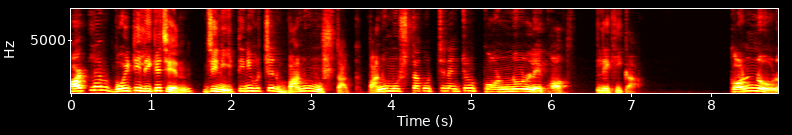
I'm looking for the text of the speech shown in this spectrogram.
হটল্যাম্প বইটি লিখেছেন যিনি, তিনি হচ্ছেন বানু মুস্তাক বানু মুস্তাক হচ্ছেন একজন কন্নড় লেখক, লেখিকা। কন্নড়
